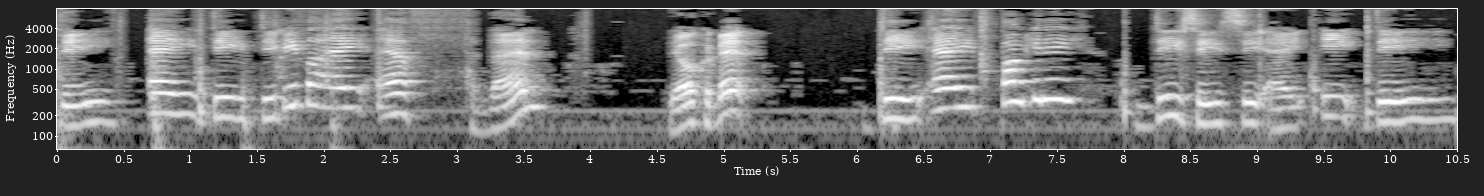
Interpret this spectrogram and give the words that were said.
D, A, D, D, B flat, A, F. Then, the awkward bit. D, A, palm key D. D, C, C, A, E, D.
